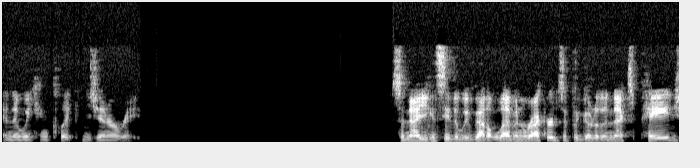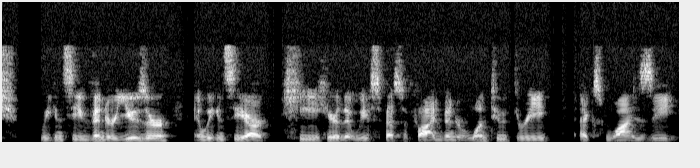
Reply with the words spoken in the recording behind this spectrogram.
And then we can click generate. So now you can see that we've got 11 records. If we go to the next page, we can see vendor user and we can see our key here that we've specified vendor 123XYZ.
